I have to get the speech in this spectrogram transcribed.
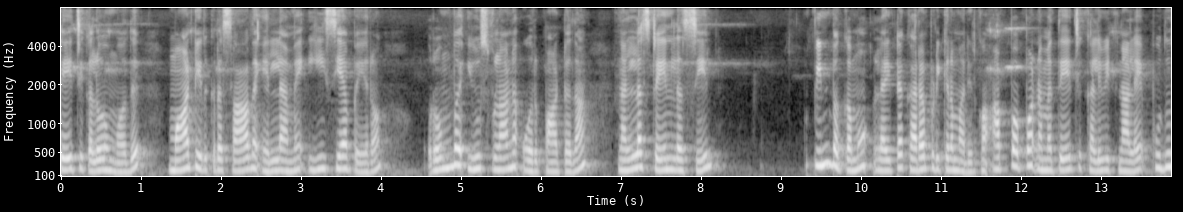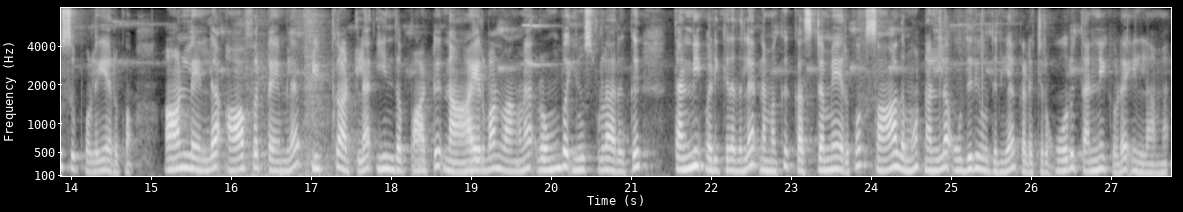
தேய்ச்சி கழுவும் போது மாட்டிருக்கிற சாதம் எல்லாமே ஈஸியாக போயிடும் ரொம்ப யூஸ்ஃபுல்லான ஒரு பாட்டு தான். நல்ல ஸ்டெயின்லெஸ் ஸ்டீல் பின்பக்கமும் லைட்டாக கரை பிடிக்கிற மாதிரி இருக்கும். அப்பப்போ நம்ம தேய்ச்சி கழுவிட்டினாலே புதுசு போலயே இருக்கும். ஆன்லைனில் ஆஃபர் டைமில் ஃப்ளிப்கார்ட்டில் இந்த பாட்டு நான் ஆயிரரூபான்னு வாங்கினேன். ரொம்ப யூஸ்ஃபுல்லாக இருக்குது தண்ணி வடிக்கிறதுல நமக்கு கஷ்டமே இருக்கும். சாதமும் நல்லா உதிரி உதிரியாக கிடச்சிரும். ஒரு தண்ணி கூட இல்லாமல்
